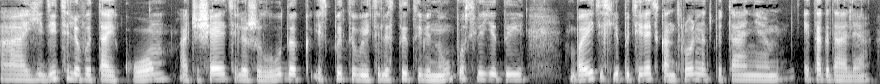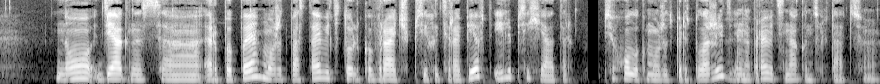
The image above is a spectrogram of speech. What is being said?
а едите ли вы тайком, очищаете ли желудок, испытываете ли стыд и вину после еды, боитесь ли потерять контроль над питанием и так далее – но диагноз а, РПП может поставить только врач-психотерапевт или психиатр. Психолог может предположить и направить на консультацию.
